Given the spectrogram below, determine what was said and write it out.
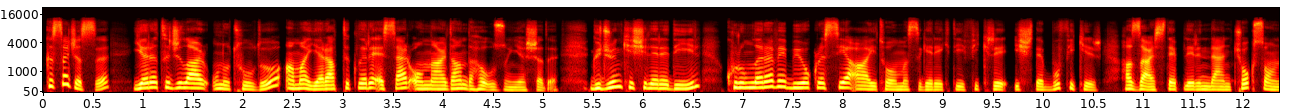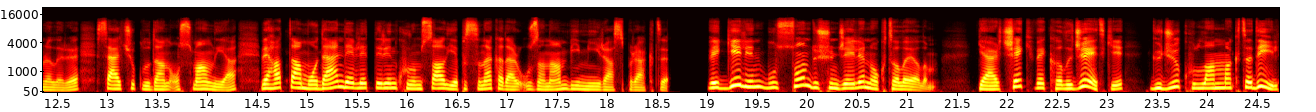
Kısacası, yaratıcılar unutuldu ama yarattıkları eser onlardan daha uzun yaşadı. Gücün kişilere değil, kurumlara ve bürokrasiye ait olması gerektiği fikri işte bu fikir, Hazar steplerinden çok sonraları Selçuklu'dan Osmanlı'ya ve hatta modern devletlerin kurumsal yapısına kadar uzanan bir miras bıraktı. Ve gelin bu son düşünceyle noktalayalım. Gerçek ve kalıcı etki, gücü kullanmakta değil,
